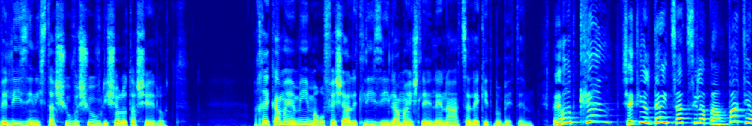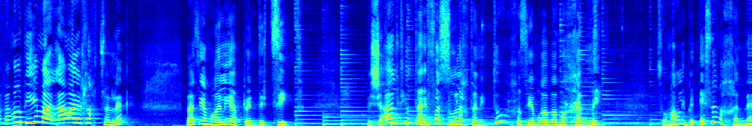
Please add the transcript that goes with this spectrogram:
וליזי ניסתה שוב ושוב לשאול אותה שאלות. אחרי כמה ימים הרופא שאל את ליזי למה יש לאלנה צלקת בבטן. ואני אומרת, כן, כשהייתי ילדה הצצתי לה באמפתיה ואמרתי, אמא, למה יש לך צלקת? ואז היא אמרה לי, אפנדצית. ושאלתי אותה, איפה עשו לך את הניתוח? אז היא אמרה, במחנה. אז הוא אמר לי, באיזה מחנה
